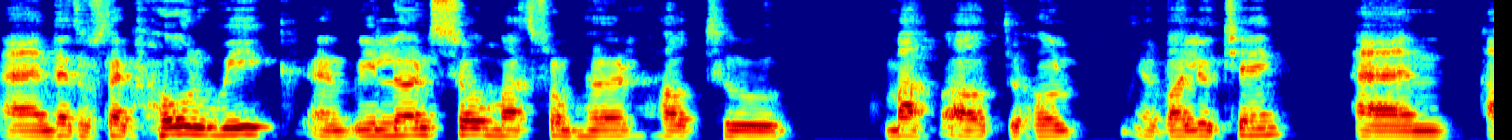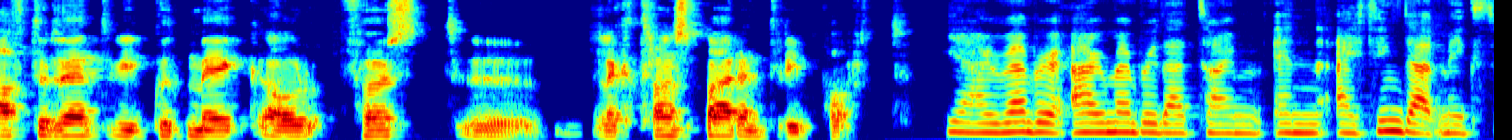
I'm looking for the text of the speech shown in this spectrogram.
and that was like whole week, and we learned so much from her how to map out the whole uh, value chain. And after that, we could make our first uh, like transparent report. Yeah, I remember. I remember that time, and I think that makes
